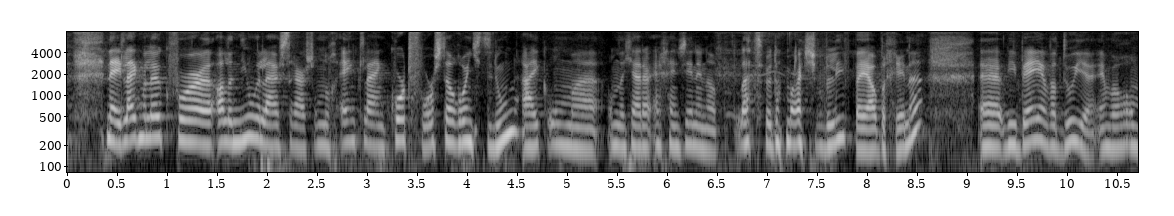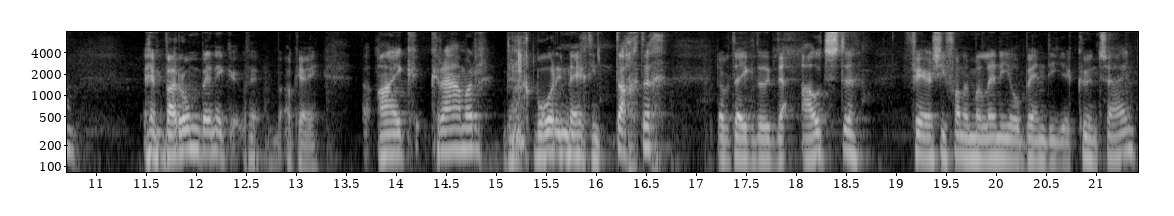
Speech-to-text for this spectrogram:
Nee, het lijkt me leuk voor eh, alle nieuwe luisteraars om nog één klein kort voorstelrondje te doen. Ike, om, eh, omdat jij daar echt geen zin in had, laten we dan maar alsjeblieft bij jou beginnen. Eh, wie ben je, wat doe je en waarom? En waarom ben ik... Oké. Ike Kramer, ik ben geboren in 1980. Dat betekent dat ik de oudste versie van een millennial ben die je kunt zijn.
